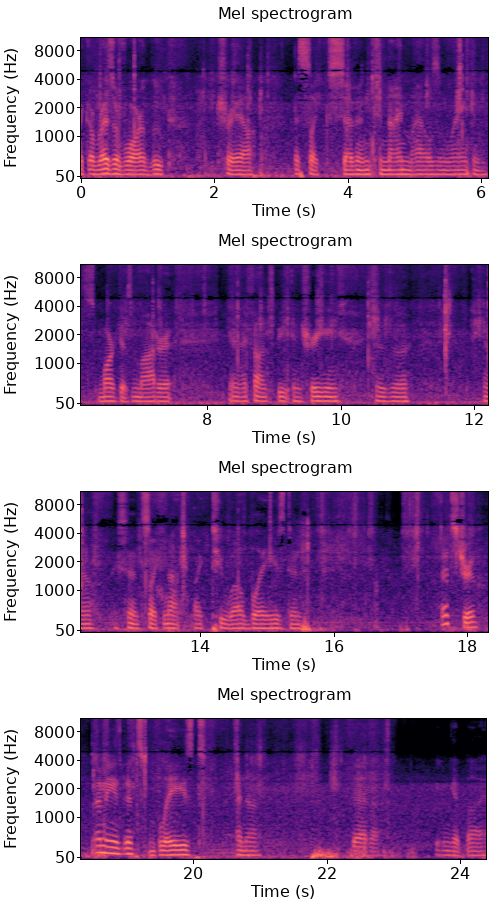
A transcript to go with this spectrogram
like a reservoir loop trail that's like seven to nine miles in length and it's marked as moderate. And I found it to be intriguing because, uh, you know, they said it's like not like too well blazed and that's true. I mean, it's blazed enough that uh, you can get by.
